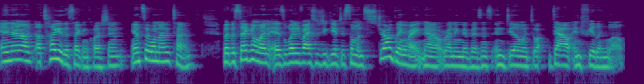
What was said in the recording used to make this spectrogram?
And then I'll, I'll tell you the second question. Answer one at a time. But the second one is what advice would you give to someone struggling right now running their business and dealing with doubt and feeling low?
